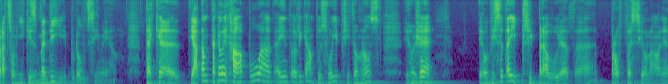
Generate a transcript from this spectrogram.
pracovníky z médií budoucími, jo, tak eh, já tam takhle chápu a jim to říkám, tu svoji přítomnost, jo, že jo, vy se tady připravujete profesionálně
